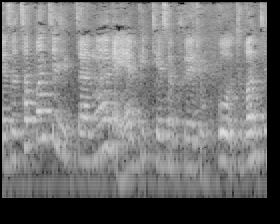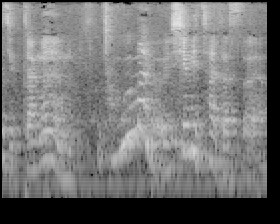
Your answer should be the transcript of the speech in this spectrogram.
그래서 첫 번째 직장은 AIPT에서 구해줬고 두 번째 직장은 정말 열심히 찾았어요.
